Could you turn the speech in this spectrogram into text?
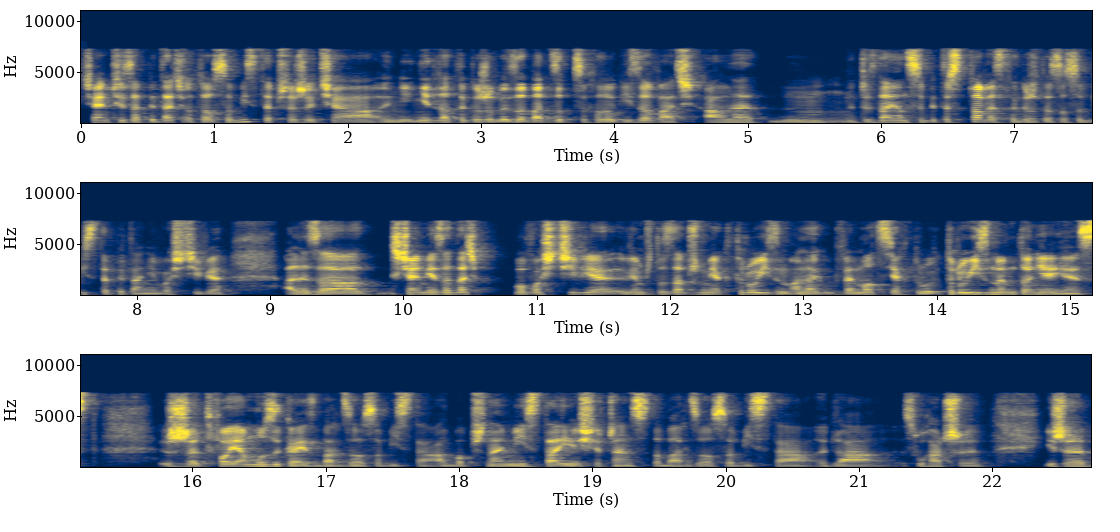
Chciałem Cię zapytać o te osobiste przeżycia, nie, nie dlatego, żeby za bardzo psychologizować, ale mm, zdając sobie też sprawę z tego, że to jest osobiste pytanie właściwie, ale za, chciałem je zadać, bo właściwie wiem, że to zabrzmi jak truizm, ale w emocjach tru, truizmem to nie jest, że twoja muzyka jest bardzo osobista, albo przynajmniej staje się często bardzo osobista dla słuchaczy i że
